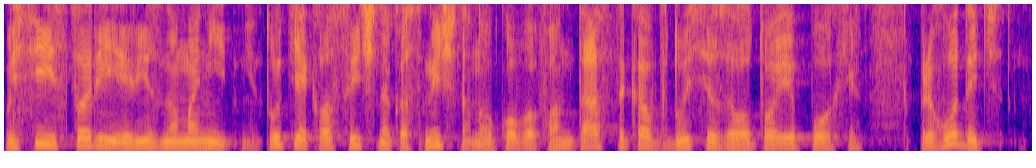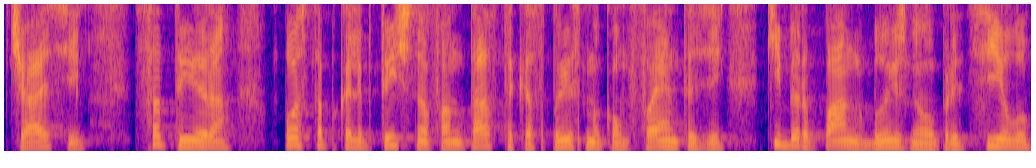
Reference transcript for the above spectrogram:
Усі історії різноманітні. Тут є класична космічна наукова фантастика в дусі золотої епохи, пригоди часі, сатира, постапокаліптична фантастика з присмаком фентезі, кіберпанк ближнього прицілу,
